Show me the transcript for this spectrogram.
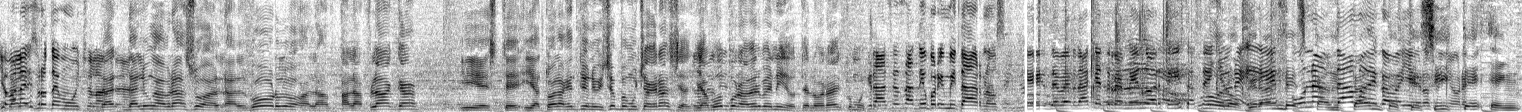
Yo me la disfruté mucho, la da- verdad. dale un abrazo al, al gordo, a la, a la flaca y, este, y a toda la gente de Univisión, pues muchas gracias. y a vos por haber venido, te lo agradezco mucho. Gracias a ti por invitarnos. Eh, de verdad que tremendo artista, Uno de señores. los y es grandes una dama de cantantes que caballeros, señores. existe en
